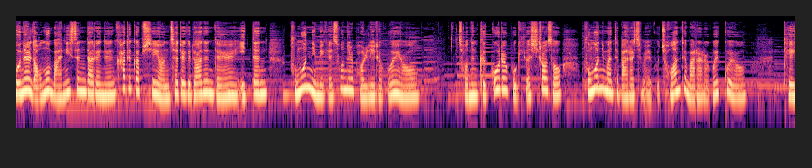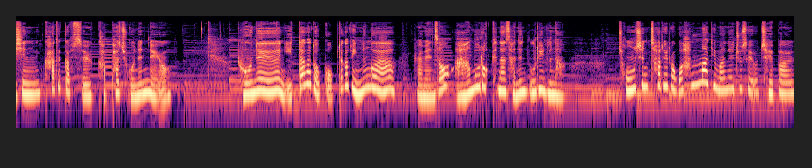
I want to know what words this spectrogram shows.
돈을 너무 많이 쓴 달에는 카드값이 연체되기도 하는데 이땐 부모님에게 손을 벌리려고 해요. 저는 그 꼴을 보기가 싫어서 부모님한테 말하지 말고 저한테 말하라고 했고요. 대신 카드값을 갚아주곤 했네요. 돈은 있다가도 없고 없다가도 있는 거야. 라면서 아무렇게나 사는 우리 누나. 정신 차리라고 한마디만 해주세요, 제발.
